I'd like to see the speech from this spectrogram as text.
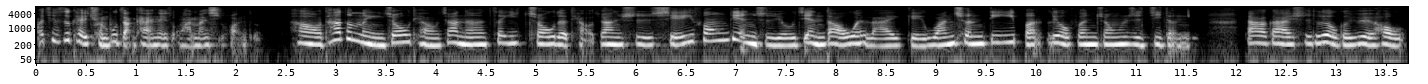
而且是可以全部展开那种，还蛮喜欢的。好，他的每周挑战呢？这一周的挑战是写一封电子邮件到未来，给完成第一本六分钟日记的你。大概是六个月后，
